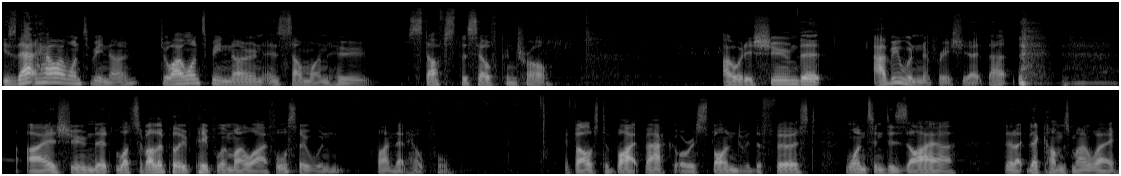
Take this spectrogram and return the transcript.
is that how I want to be known? Do I want to be known as someone who stuffs the self control? I would assume that Abby wouldn't appreciate that. I assume that lots of other people in my life also wouldn't find that helpful. If I was to bite back or respond with the first wanton desire that, that comes my way.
